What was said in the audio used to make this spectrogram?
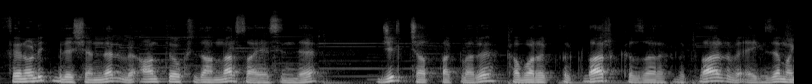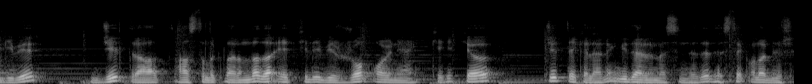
fenolik bileşenler ve antioksidanlar sayesinde cilt çatlakları, kabarıklıklar, kızarıklıklar ve egzema gibi cilt rahat hastalıklarında da etkili bir rol oynayan kekik yağı cilt lekelerinin giderilmesinde de destek olabilir.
